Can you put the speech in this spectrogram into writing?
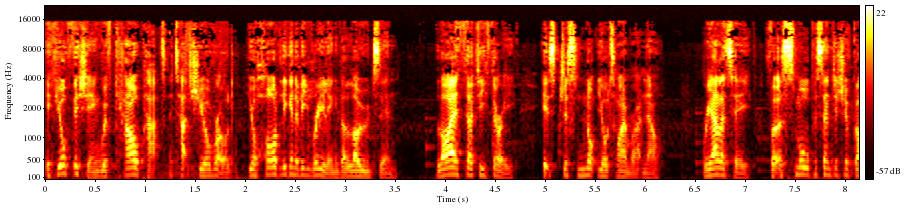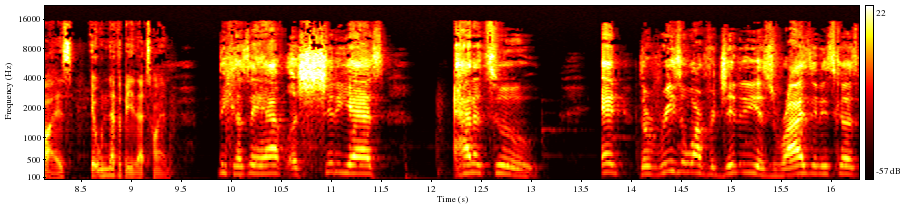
If you're fishing with cowpat attached to your rod, you're hardly going to be reeling the loads in. Liar 33. It's just not your time right now. Reality. For a small percentage of guys, it will never be their time. because they have a shitty ass attitude. And the reason why virginity is rising is because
